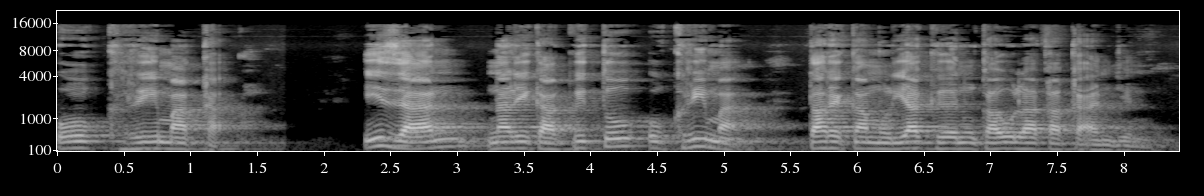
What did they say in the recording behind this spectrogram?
ukrimaka. Izan nalika kitu ukrima tareka muliakeun kaula ka anjeun.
